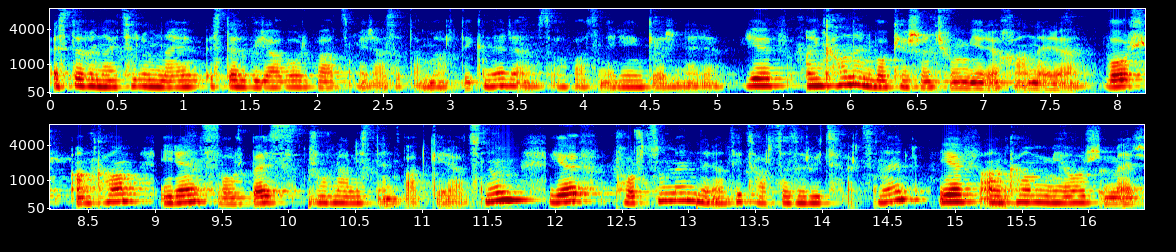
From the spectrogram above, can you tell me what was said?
Այստեղ են այցելում նաև այստեղ վիրավորված մեր ազատամարտիկները, զոհվածների ընկերները։ Եվ այնքան են ոգեշնչվում երեխաները, որ անգամ իրենց որպես ժուրնալիստ են պատկերացնում եւ փորձում են նրանցից հարցազրույց վերցնել եւ անգամ մի օր մեր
